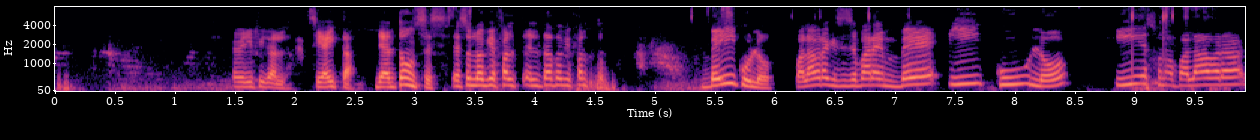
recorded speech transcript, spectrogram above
Voy a verificarlo. Sí, ahí está. Ya, entonces, eso es lo que falta, el dato que faltó. Vehículo, palabra que se separa en vehículo y es una palabra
